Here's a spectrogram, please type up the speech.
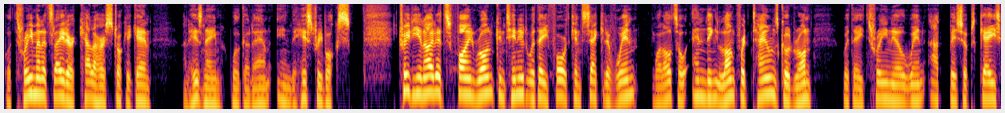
but three minutes later, Kelleher struck again and his name will go down in the history books. Treaty United's fine run continued with a fourth consecutive win, while also ending Longford Town's good run with a 3 0 win at Bishopsgate.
